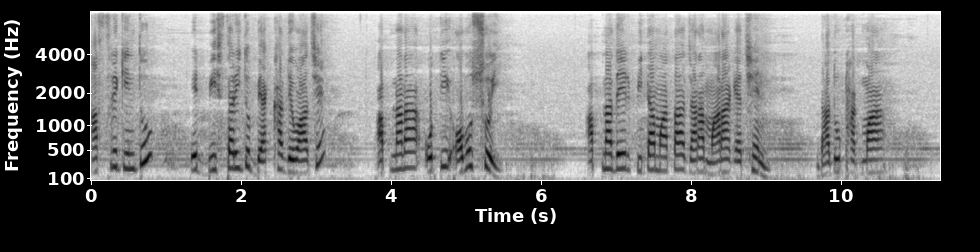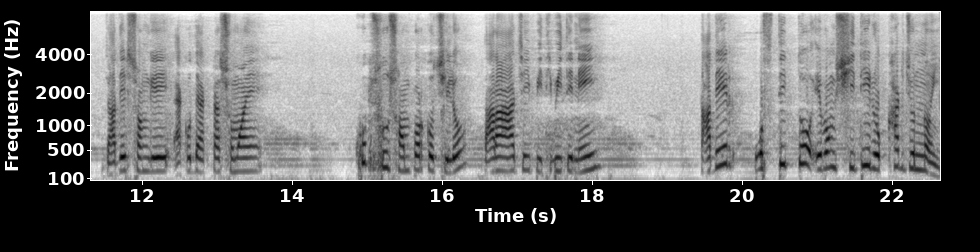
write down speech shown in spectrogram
শাস্ত্রে কিন্তু এর বিস্তারিত ব্যাখ্যা দেওয়া আছে। আপনারা অতি অবশ্যই আপনাদের পিতামাতা যারা মারা গেছেন, দাদু, ঠাকমা, যাদের সঙ্গে একদা একটা সময় খুব সুসম্পর্ক ছিল, তারা আজ এই পৃথিবীতে নেই। তাদের অস্তিত্ব এবং স্মৃতি রক্ষার জন্যই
